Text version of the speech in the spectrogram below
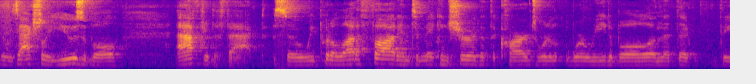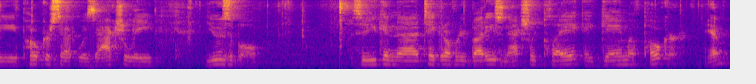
that was actually usable after the fact. So we put a lot of thought into making sure that the cards were, were readable and that the, the poker set was actually usable. So you can uh, take it over to your buddies and actually play a game of poker. Yep.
